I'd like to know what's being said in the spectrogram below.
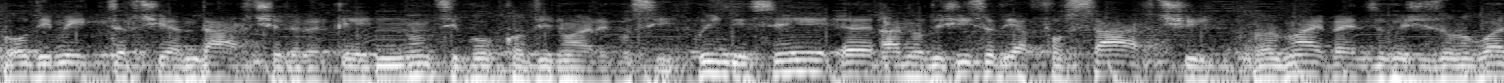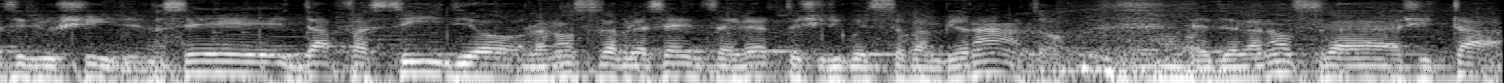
o di metterci e andarcene perché non si può continuare così. Quindi se eh, hanno deciso di affossarci, ormai penso che ci sono quasi riusciti. Se dà fastidio la nostra presenza ai vertici di questo campionato e della nostra città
